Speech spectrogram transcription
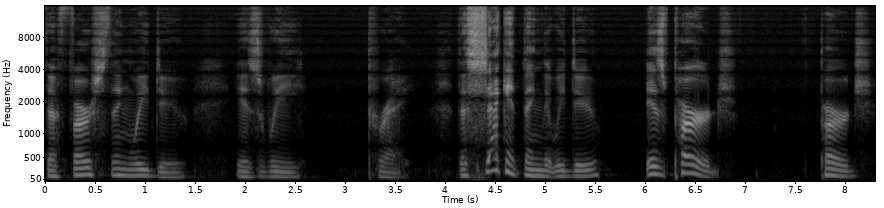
the first thing we do is we pray. The second thing that we do is purge. Purge.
